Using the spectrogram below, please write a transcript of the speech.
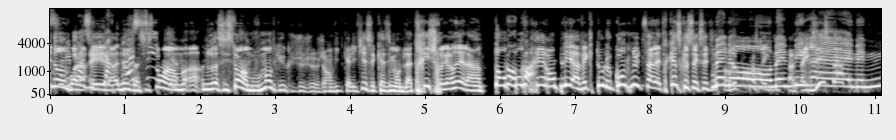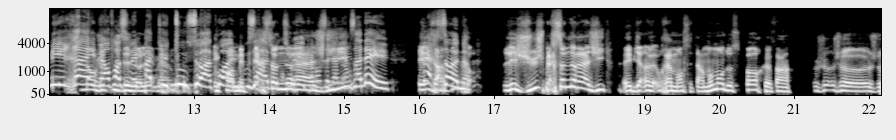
Et non, voilà. Et là, nous assistons, à un, nous assistons à un mouvement que, j'ai envie de qualifier, c'est quasiment de la triche. Regardez, elle a un tampon Quoi pré-rempli avec tout le contenu de sa lettre. Qu'est-ce que c'est que cette Mais histoire ça non, mais Ça ça? Mireille, mais Mireille, mais enfin, ce n'est pas mais- du tout ce à quoi quoi, elle nous a personne ne habitués ces dernières années. Et les Personne. arbitres, les juges, personne ne réagit. Eh bien, euh, vraiment, c'était un moment de sport que, enfin, je, je, je,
